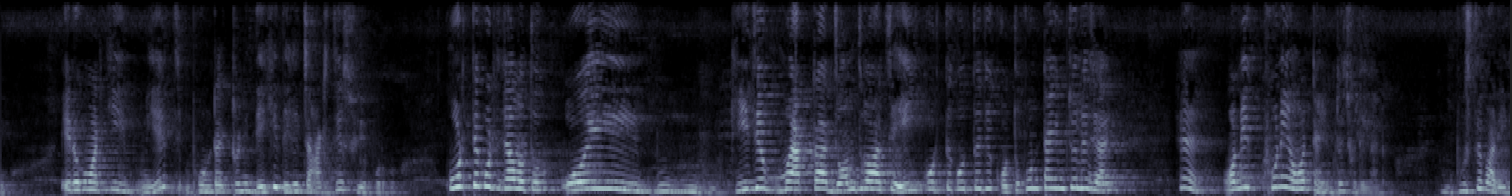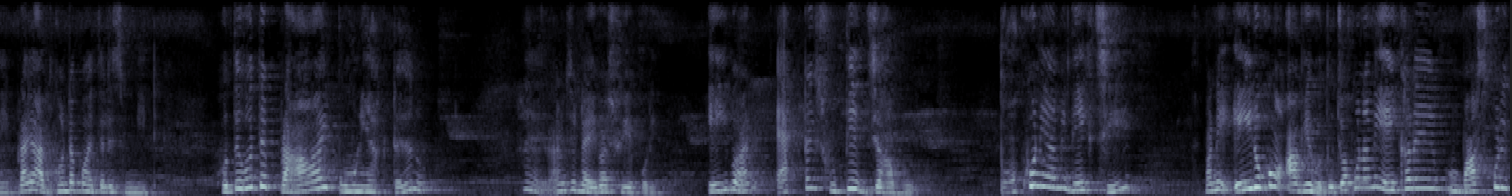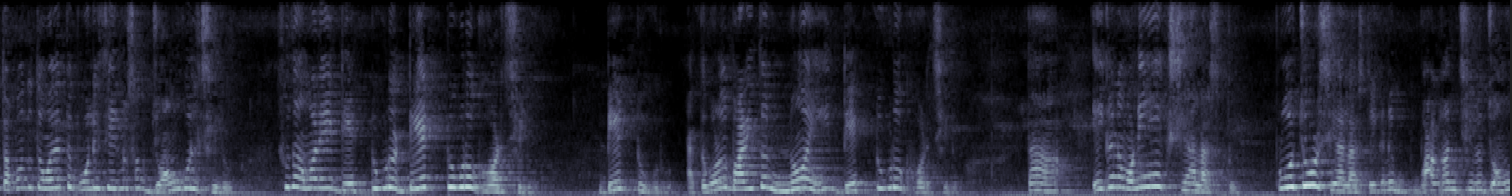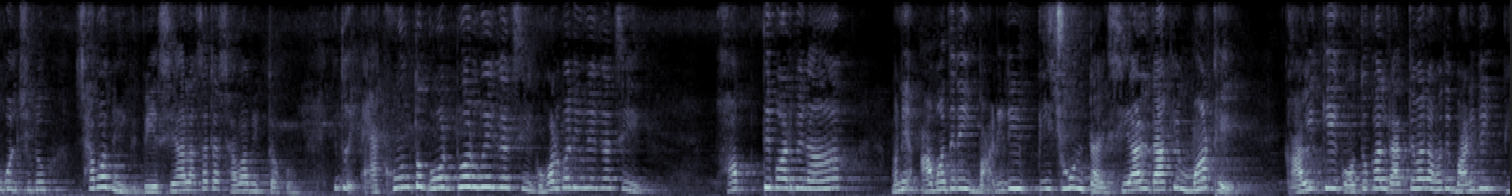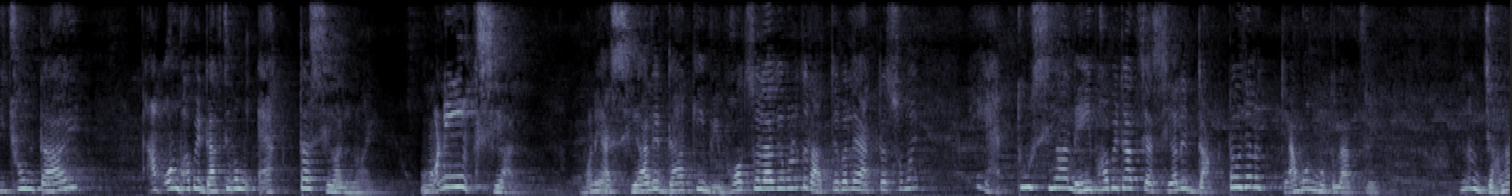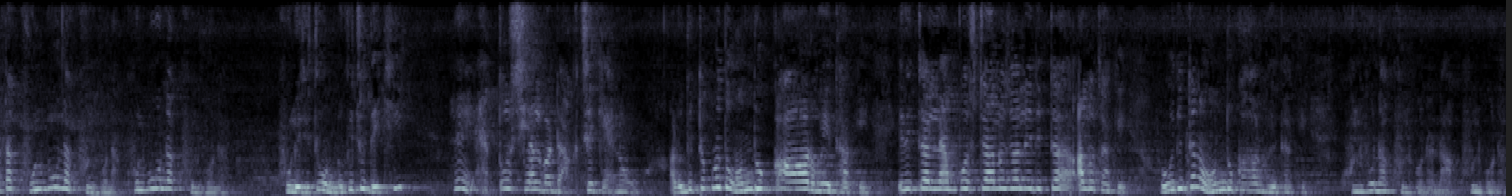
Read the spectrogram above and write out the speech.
এরকম আর কি ইয়ে ফোনটা একটুখানি দেখি, দেখে চার্জ দিয়ে শুয়ে পড়ব। করতে করতে, জানো তো, ওই কি যে একটা যন্ত্র আছে, এই করতে করতে যে কতক্ষণ টাইম চলে যায় হ্যাঁ? অনেকক্ষণই আমার টাইমটা চলে গেল। বুঝতে পারিনি, প্রায় আধ ঘণ্টা পঁয়তাল্লিশ মিনিট। হতে হতে প্রায় পৌনে একটা, জানো? হ্যাঁ আমি যে না এবার শুয়ে পড়ি। এইবার একটাই শুতে যাব। তখনই আমি দেখছি মানে এই রকম আগে হতো। যখন আমি এইখানে বাস করি, তখন তো তোমাদের তো বলেছি এগুলো সব জঙ্গল ছিল। শুধু আমার এই দেড় টুকরো দেড় টুকরো ঘর ছিল। দেড় টুকরো। এত বড় বাড়ি তো নয়, দেড় টুকরো ঘর ছিল। তা এখানে অনেক শেয়াল আসতো। প্রচুর শেয়াল আসতো। এখানে বাগান ছিল, জঙ্গল ছিল, স্বাভাবিক। শেয়াল আসাটা স্বাভাবিক তখন। কিন্তু এখন তো ঘর দুয়ার হয়ে গেছে ঘর বাড়ি হয়ে গেছে। ভাবতে পারবে না। মানে আমাদের এই বাড়ির এই পিছনটায়, শেয়াল ডাকে মাঠে। কালকে, গতকাল রাত্রেবেলা আমাদের বাড়ির এই পিছনটায় এমনভাবে ডাকছে এবং একটা শেয়াল নয়, অনেক শেয়াল। মানে আর শেয়ালের ডাক কি বিভৎস লাগে বলো তো রাত্রেবেলা একটার সময় এত শিয়াল এইভাবে ডাকছে, আর শিয়ালের ডাকটাও যেন কেমন মতো লাগছে। জানলাটা খুলবো না খুলবো না খুলবো না খুলবো না। খুলে যদি অন্য কিছু দেখি হ্যাঁ এত শিয়াল বা ডাকছে কেন? আর ওদিকটা পুরো তো অন্ধকার হয়ে থাকে। এদিকটা ল্যাম্পোস্টে আলো জ্বলে, এদিকটা আলো থাকে। ওই দিকটা না অন্ধকার হয়ে থাকে। খুলবো না খুলবো না না, খুলবো না।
